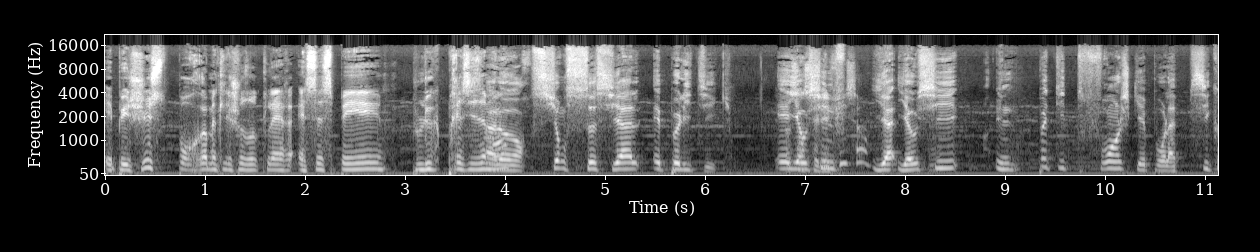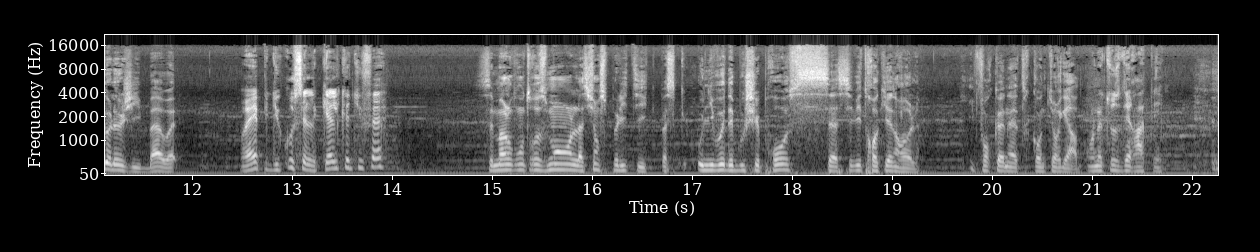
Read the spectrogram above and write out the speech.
et puis juste pour remettre les choses au clair, SSP, plus précisément. Alors, sciences sociales et politiques. Et Ah, il y a aussi une, il y a, il y a aussi une petite frange qui est pour la psychologie. Bah ouais. Ouais, et puis du coup, c'est lequel que tu fais? C'est malencontreusement la science politique, parce qu'au niveau des bouchées pro, c'est assez vite rock'n'roll. Il faut reconnaître quand tu regardes. On est tous des ratés.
